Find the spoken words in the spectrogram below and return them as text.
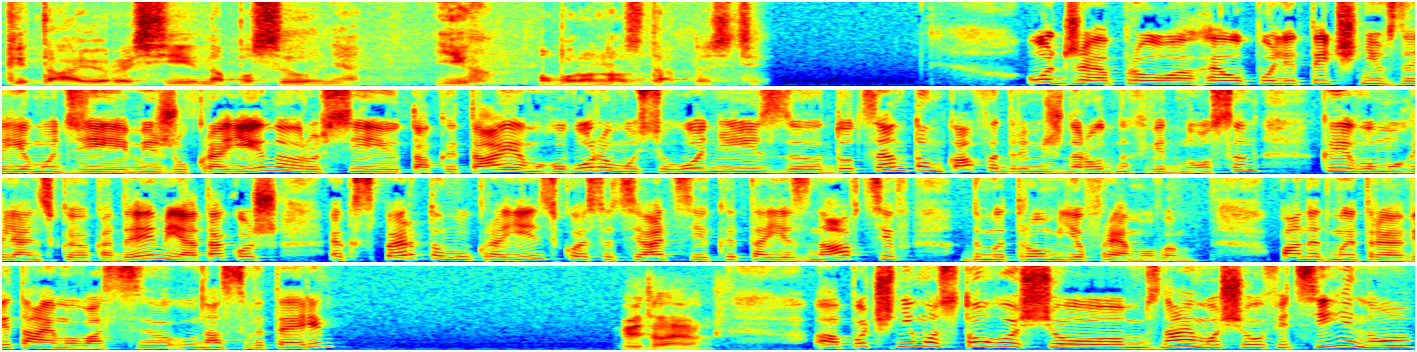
Китаю і Росії на посилення їх обороноздатності. Отже, про геополітичні взаємодії між Україною, Росією та Китаєм говоримо сьогодні із доцентом кафедри міжнародних відносин Києво-Могилянської академії, а також експертом Української асоціації китаєзнавців Дмитром Єфремовим. Пане Дмитре, вітаємо вас у нас в етері. Вітаю. Почнімо з того, що знаємо, що офіційно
